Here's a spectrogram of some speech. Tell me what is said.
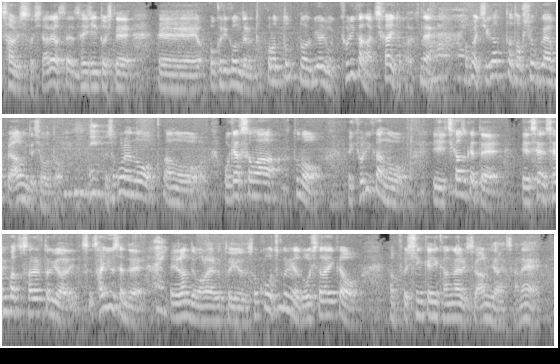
サービスとしてあるいは製品として、えー、送り込んでるところとのよりも距離感が近いとかですね、はい、やっぱり違った特色がやっぱりあるんでしょうと。うんそこら辺のあのお客様との距離感の近づけて選抜される時は最優先で選んでもらえるという、はい、そこを作るにはどうしたらいいかをやっぱり真剣に考える必要があるんじゃないですかね。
